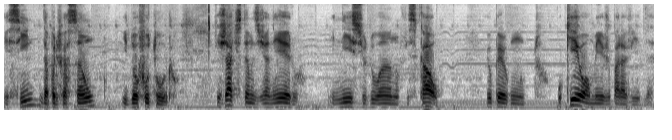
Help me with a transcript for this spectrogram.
e sim da purificação e do futuro. Já que estamos em janeiro, início do ano fiscal, eu pergunto: o que eu almejo para a vida?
